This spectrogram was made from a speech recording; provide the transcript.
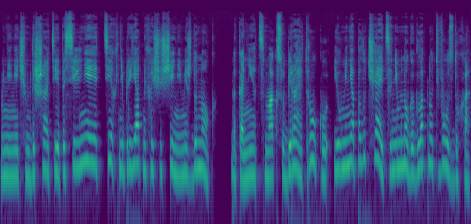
Мне нечем дышать, и это сильнее тех неприятных ощущений между ног. Наконец, Макс убирает руку, и у меня получается немного глотнуть воздуха.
